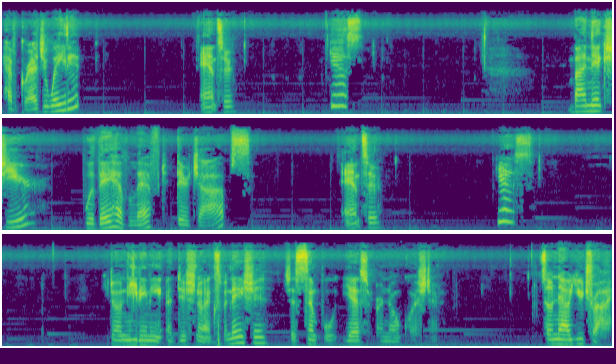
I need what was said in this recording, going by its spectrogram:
have graduated? Answer Yes. By next year, will they have left their jobs? Answer Yes. You don't need any additional explanation, just simple yes or no question. So now you try.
